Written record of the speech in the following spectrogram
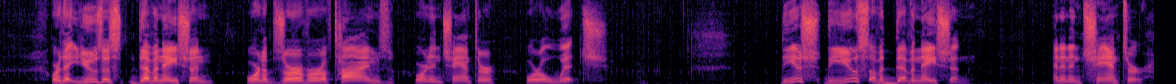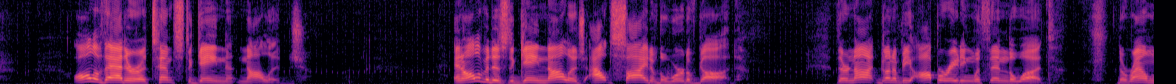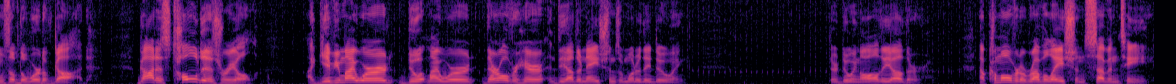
or that uses divination, or an observer of times, or an enchanter, or a witch the, ish, the use of a divination and an enchanter, all of that are attempts to gain knowledge. And all of it is to gain knowledge outside of the Word of God. They're not going to be operating within the what? The realms of the Word of God. God has told Israel, I give you my word, do it my word. They're over here, the other nations, and what are they doing? They're doing all the other. Now come over to Revelation 17.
